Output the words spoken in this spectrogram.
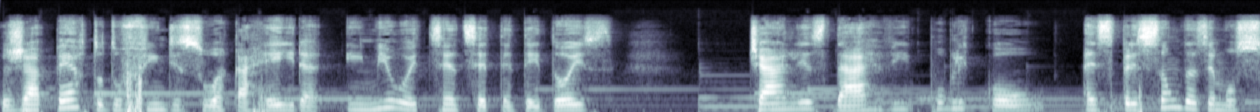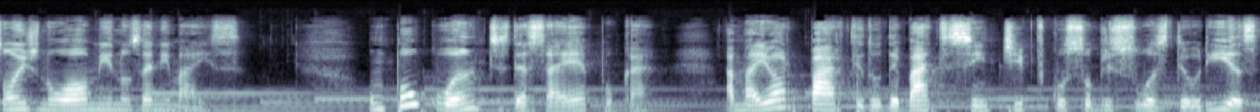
já perto do fim de sua carreira, em 1872, Charles Darwin publicou A Expressão das Emoções no Homem e nos Animais. Um pouco antes dessa época, a maior parte do debate científico sobre suas teorias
